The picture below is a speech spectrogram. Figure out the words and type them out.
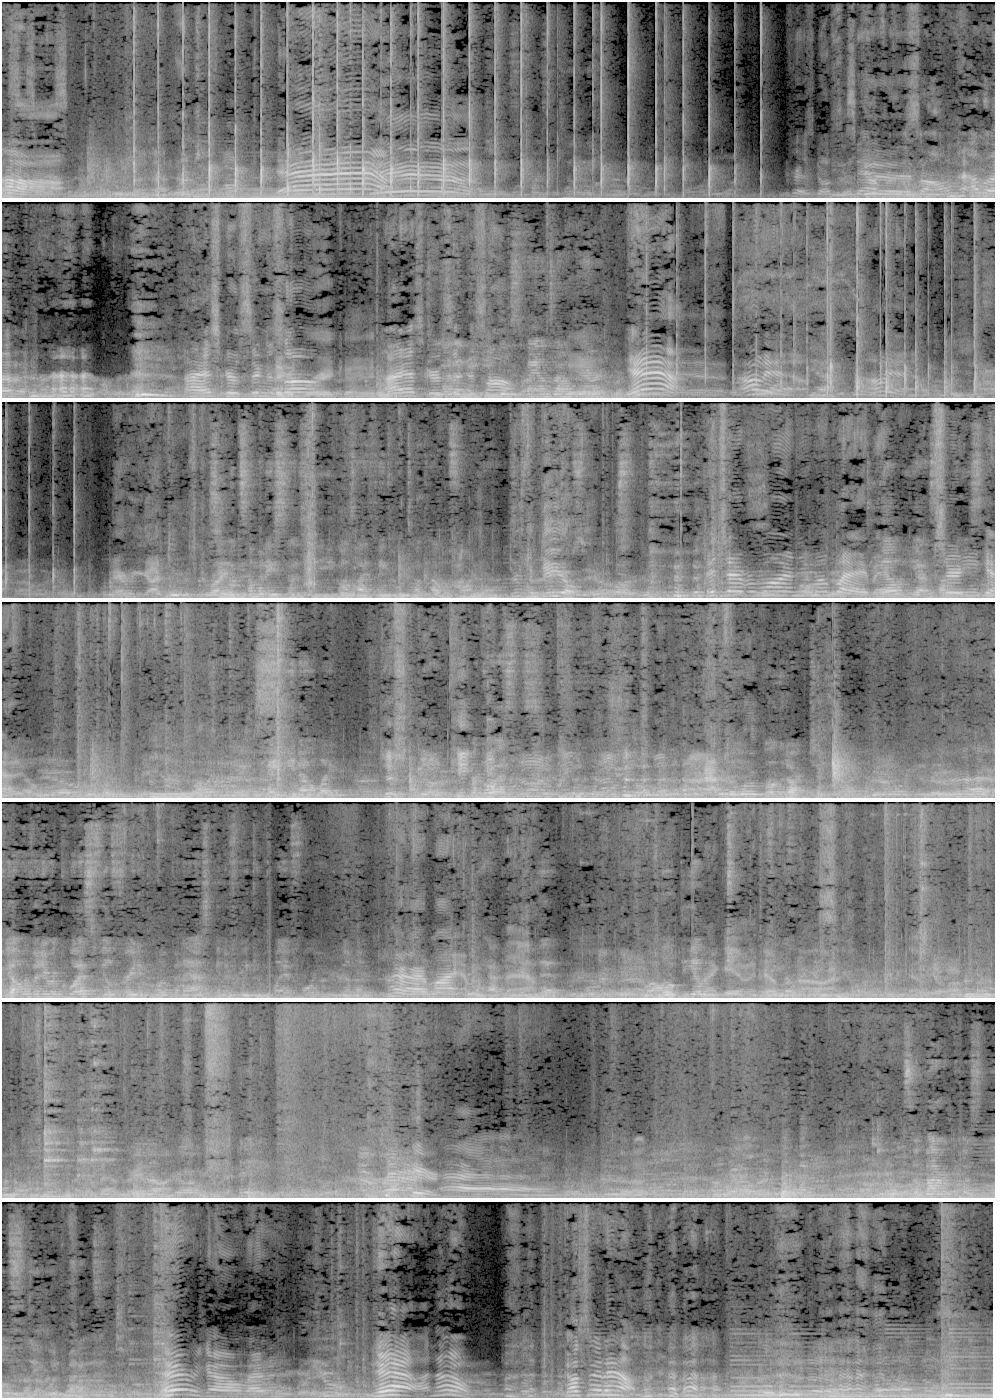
Ah. Yeah. Yeah. Chris gonna sit down for the song. I love it. I asked her to sing a song. break, eh? I asked her to sing a song. fans out there? Yeah. Oh yeah. Oh yeah. Congratulations. Every guy do this So when somebody says the Eagles, I think Hotel California. There's a deal there. It's everyone in my play, baby. Dio, I'm sure you do got it. Hey, you know, like Just uh, keep what requests. Keep it Absolutely. glow in the dark chick joy. If y'all have any requests, feel free to come up and ask, and if we can play it for you, we're gonna All right, my. be happy to do that. Want a little deal? Thank you. There here. so my request, a little Fleetwood Mac. There we go, baby. Yeah, I know. Go sit down.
